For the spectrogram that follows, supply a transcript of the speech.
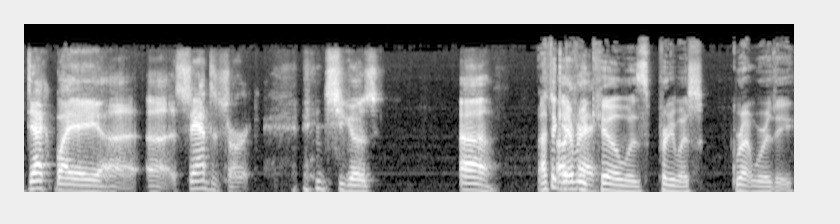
deck by a uh, uh, Santa shark, and she goes, uh, I think every kill was pretty much grunt worthy.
